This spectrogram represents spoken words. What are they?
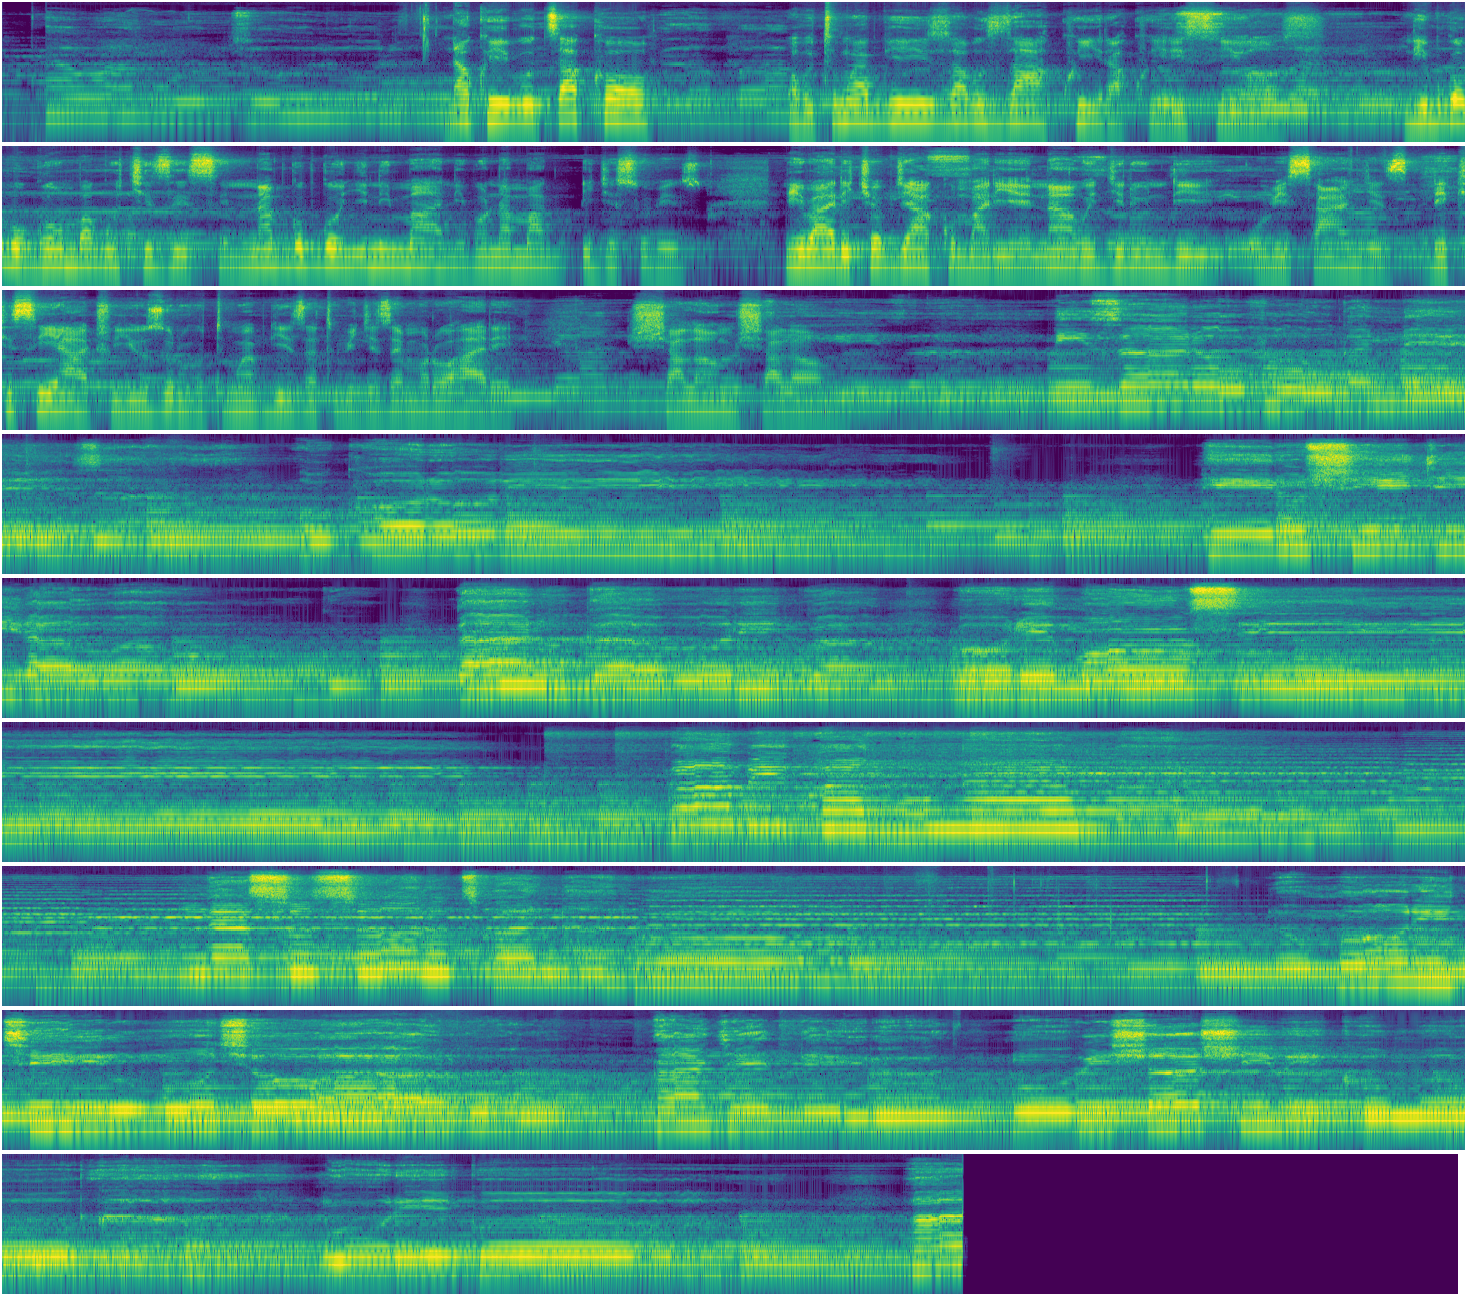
Nakwibutsa ko ubutumwa bwiza buzakwirakwira isi yose. Ni bwo bugomba gukiza isi nabwo bwonyine imana ibonamo igisubizo. Niba hari icyo byakumariye nawe gira undi ubisangiza reka isi yacu yuzure ubutumwa bwiza tubigizemo uruhare. Shalom shalom. Neza ruri ntirushingira wahubwo ndarugaburirwa buri munsi. Umucyo warwo nkagendera mu bishashi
